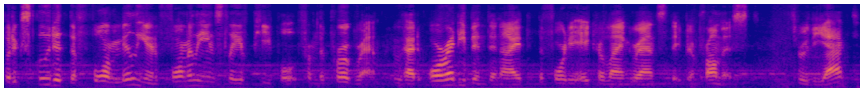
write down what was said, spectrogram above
but excluded the 4 million formerly enslaved people from the program who had already been denied the 40 acre land grants they'd been promised. Through the act,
